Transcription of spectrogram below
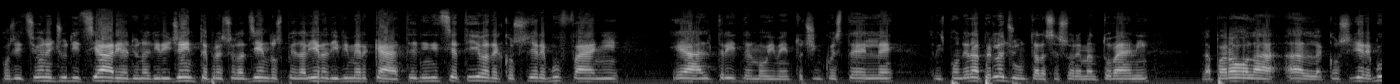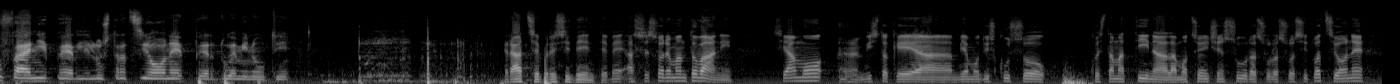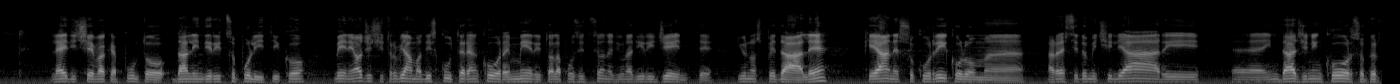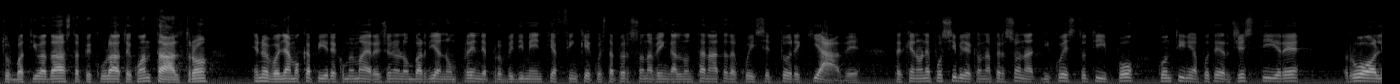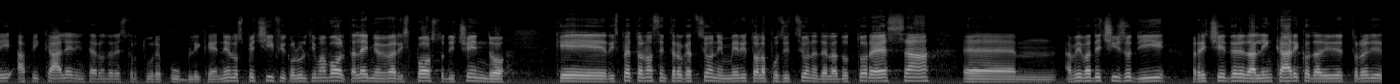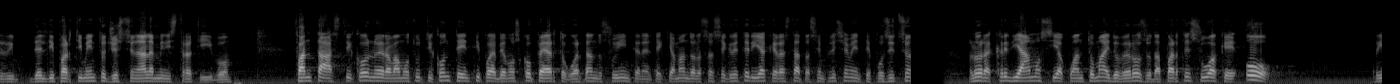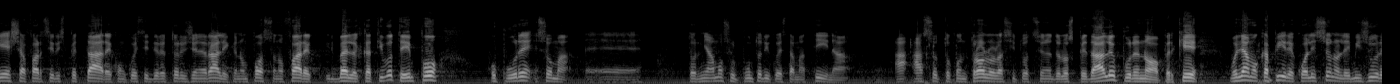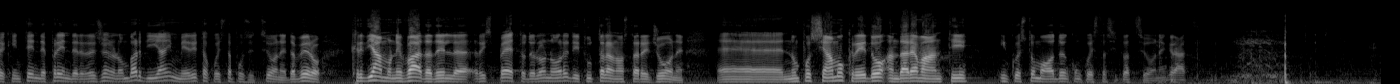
posizione giudiziaria di una dirigente presso l'azienda ospedaliera di Vimercate d'iniziativa del consigliere Buffagni e altri del Movimento 5 Stelle. Risponderà per la Giunta l'assessore Mantovani. La parola al consigliere Buffagni per l'illustrazione per due minuti. Grazie Presidente. Beh, Assessore Mantovani, siamo, visto che abbiamo discusso questa mattina la mozione di censura sulla sua situazione, lei diceva che appunto dall'indirizzo politico, bene, oggi ci troviamo a discutere ancora in merito alla posizione di una dirigente di un ospedale che ha nel suo curriculum eh, arresti domiciliari, eh, indagini in corso, perturbativa d'asta, peculato e quant'altro e noi vogliamo capire come mai Regione Lombardia non prende provvedimenti affinché questa persona venga allontanata da quei settori chiave, perché non è possibile che una persona di questo tipo continui a poter gestire ruoli apicali all'interno delle strutture pubbliche. Nello specifico l'ultima volta lei mi aveva risposto dicendo che rispetto alla nostra interrogazione in merito alla posizione della dottoressa ehm, aveva deciso di recedere dall'incarico da direttore del, del Dipartimento Gestionale Amministrativo. Fantastico, noi eravamo tutti contenti, poi abbiamo scoperto guardando su internet e chiamando la sua segreteria che era stata semplicemente posizionata. Allora crediamo sia quanto mai doveroso da parte sua che o riesce a farsi rispettare con questi direttori generali che non possono fare il bello e il cattivo tempo, oppure insomma eh, torniamo sul punto di questa mattina. Ha, ha sotto controllo la situazione dell'ospedale oppure no? Perché vogliamo capire quali sono le misure che intende prendere Regione Lombardia in merito a questa posizione. Davvero crediamo ne vada del rispetto, dell'onore di tutta la nostra regione. Eh, non possiamo, credo, andare avanti in questo modo e con questa situazione. Grazie.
